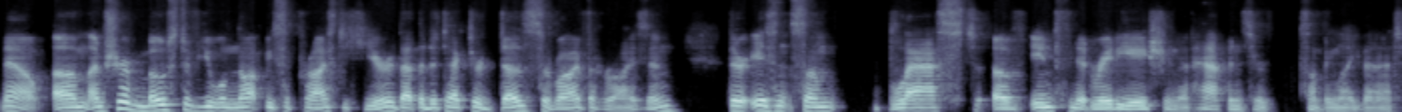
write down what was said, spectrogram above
Now, um, I'm sure most of you will not be surprised to hear that the detector does survive the horizon. There isn't some blast of infinite radiation that happens or something like that.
